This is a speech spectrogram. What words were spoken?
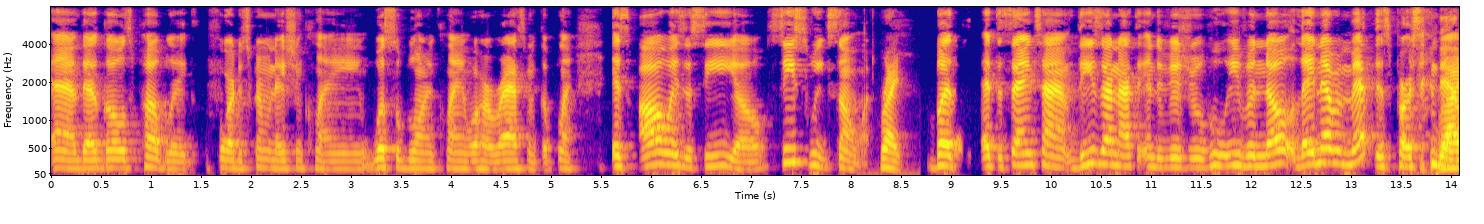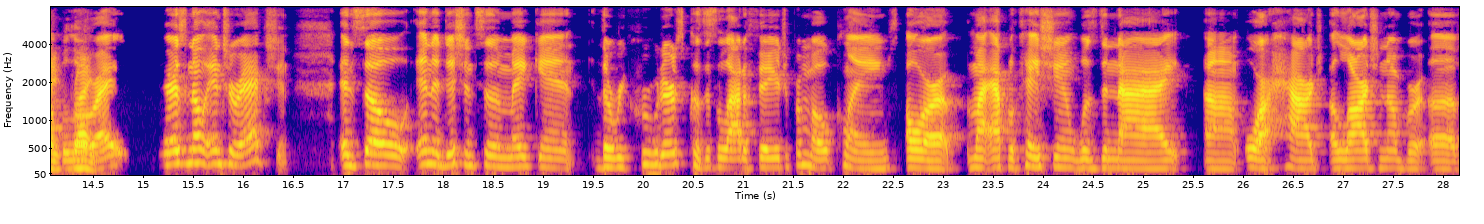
and that goes public for a discrimination claim, whistleblowing claim, or harassment complaint, it's always a CEO, C suite someone. Right. But at the same time, these are not the individual who even know they never met this person down Right, below, right. right? There's no interaction. And so, in addition to making the recruiters, because there's a lot of failure to promote claims, or my application was denied, um, or how a large number of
